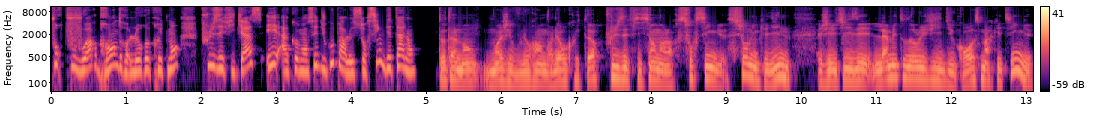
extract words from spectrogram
pour pouvoir rendre le recrutement plus efficace et à commencer du coup par le sourcing des talents. Totalement. Moi, j'ai voulu rendre les recruteurs plus efficients dans leur sourcing sur LinkedIn. J'ai utilisé la méthodologie du gross marketing,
